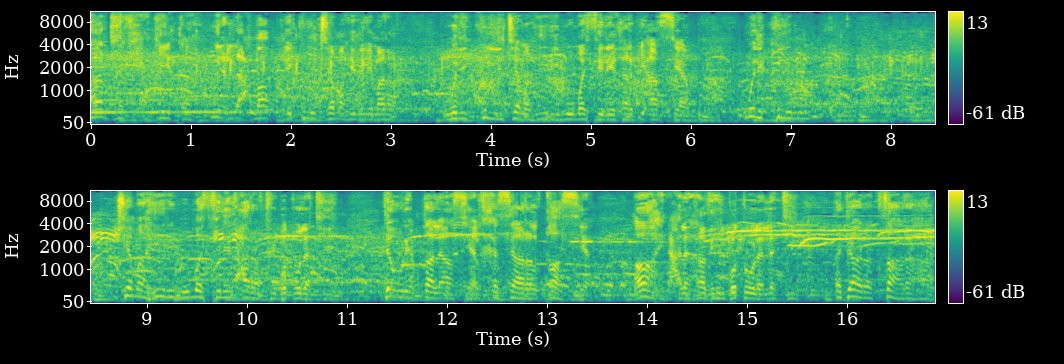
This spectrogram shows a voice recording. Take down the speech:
هارد حقيقة من الأعماق لكل جماهير الإمارات ولكل جماهير ممثلي غرب آسيا ولكل جماهير ممثل العرب في بطولة دوري أبطال آسيا الخسارة القاسية. آه على هذه البطولة التي أدارت ظهرها.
